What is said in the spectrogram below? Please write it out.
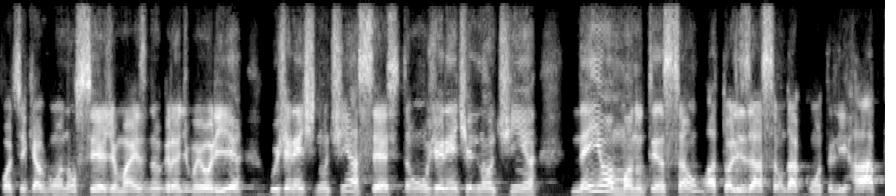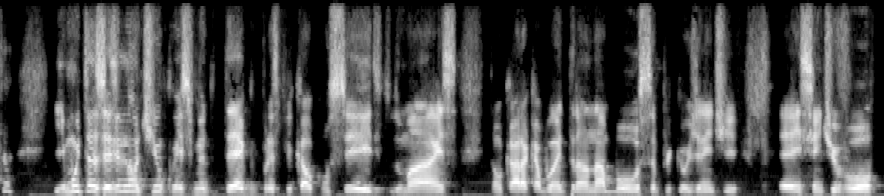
pode ser que alguma não seja, mas na grande maioria o gerente não tinha acesso. Então o gerente ele não tinha nem uma manutenção, atualização da conta ali rápida, e muitas vezes ele não tinha o conhecimento técnico para explicar o conceito e tudo mais. Então o cara acabou entrando na bolsa porque o gerente é, incentivou.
